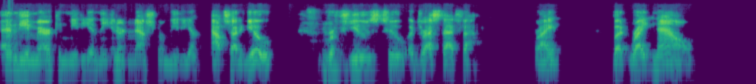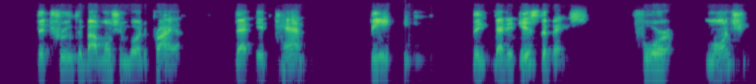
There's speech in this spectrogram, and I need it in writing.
And the American media and the international media outside of you refuse to address that fact, right? But right now, the truth about Mocimboa da Praia, that it can be the, that it is the base for launching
